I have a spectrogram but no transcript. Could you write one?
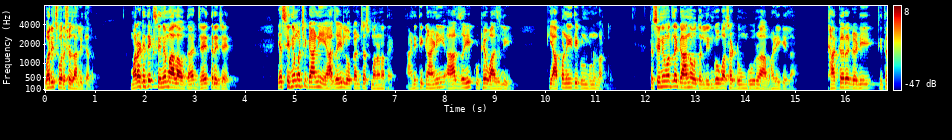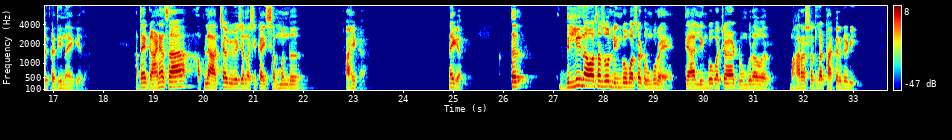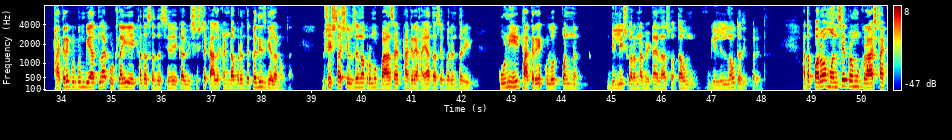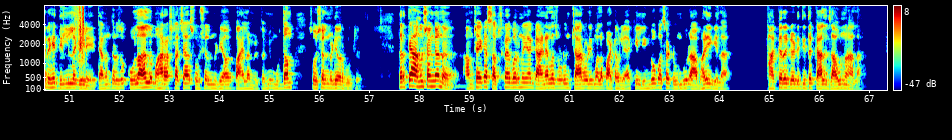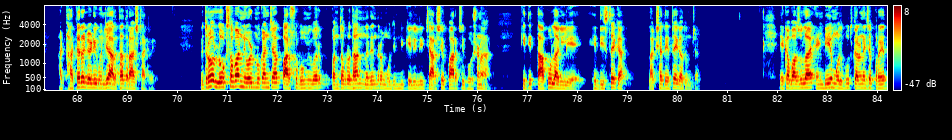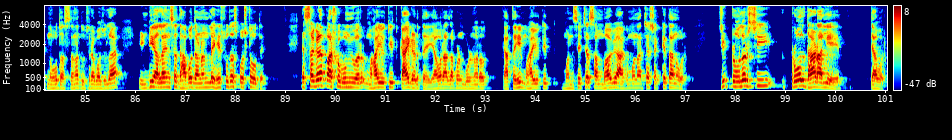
बरीच वर्ष झाली त्याला. मराठीत एक सिनेमा आला होता जैत रे जयत या सिनेमाची गाणी आजही लोकांच्या स्मरणात आहेत आणि ती गाणी आजही कुठे वाजली की आपणही ती गुणगुणू लागतो. त्या सिनेमातलं गाणं होतं लिंगोबाचा डोंगूर आभाळी गेला ठाकर गडी तिथं कधी नाही गेला. आता या गाण्याचा आपल्या आजच्या विवेचनाशी काही संबंध आहे का? नाही का? तर दिल्ली नावाचा जो लिंगोबाचा डोंगूर आहे त्या लिंगोबाच्या डोंगरावर महाराष्ट्रातला ठाकरगडी. ठाकरे कुटुंबियातला कुठलाही एखादा सदस्य एका विशिष्ट कालखंडापर्यंत कधीच गेला नव्हता. विशेषतः शिवसेना प्रमुख बाळासाहेब ठाकरे हयात असेपर्यंत तरी कोणीही ठाकरे कुलोत्पन्न दिल्लीश्वरांना भेटायला स्वतःहून गेलेलं नव्हतं तिथपर्यंत. आता परवा मनसे प्रमुख राज ठाकरे हे दिल्लीला गेले त्यानंतर जो कोलाहल महाराष्ट्राच्या सोशल मीडियावर पाहायला मिळतो मी मुद्दाम सोशल मीडियावर बोलतोय. तर त्या अनुषंगानं आमच्या एका सबस्क्रायबरनं या गाण्याला जोडून चार ओळी मला पाठवल्या की लिंगोबाचा डोंगूर आभाळी गेला ठाकरगडी तिथं काल जाऊन आला. हा ठाकरगडी म्हणजे अर्थात राज ठाकरे. मित्र लोकसभा निवडणुकांच्या पार्श्वभूमीवर पंतप्रधान नरेंद्र मोदींनी केलेली चारशे पारची घोषणा किती तापू लागली आहे हे दिसतंय का? लक्षात येतंय का तुमच्या? एका बाजूला एन डी ए मजबूत करण्याचे प्रयत्न होत असताना दुसऱ्या बाजूला इंडिया अलायन्सचं धाबं दाणणलं हे सुद्धा स्पष्ट होतंय. या सगळ्या पार्श्वभूमीवर महायुतीत काय घडतं आहे यावर आज आपण बोलणार आहोत. त्यातही महायुतीत मनसेच्या संभाव्य आगमनाच्या शक्यतांवर जी ट्रोलर्सची ट्रोल धाड आली आहे त्यावर.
